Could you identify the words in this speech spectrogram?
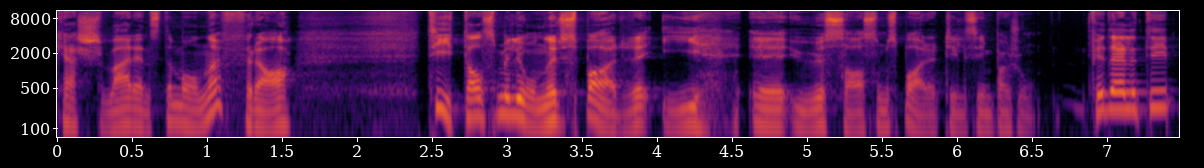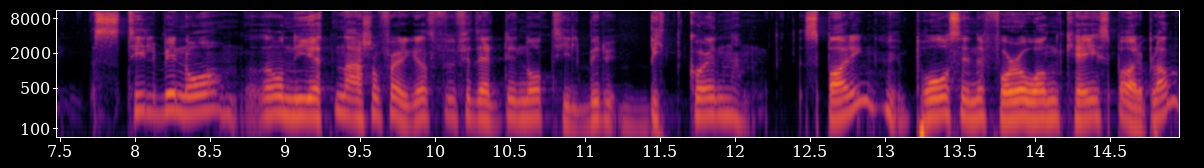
cash hver eneste måned fra titalls millioner sparere i eh, USA som sparer til sin pensjon. Fidelity tilbyr nå, og nyheten er som følger at Fidelity nå tilbyr bitcoin-sparing på sine 401K spareplan.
